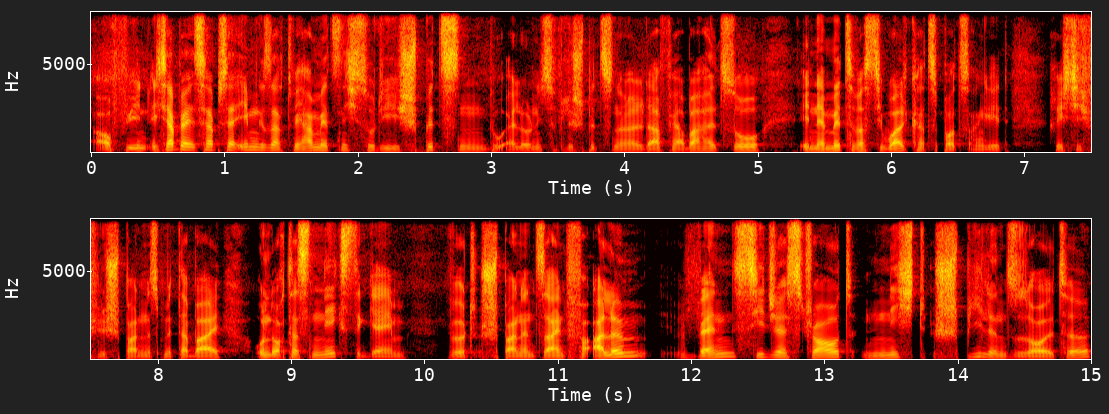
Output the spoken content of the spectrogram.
Auf ihn, ich habe ja, ich hab's ja eben gesagt, wir haben jetzt nicht so die Spitzenduelle und nicht so viele Spitzenduelle dafür, aber halt so in der Mitte, was die Wildcard-Spots angeht, richtig viel Spannendes mit dabei. Und auch das nächste Game wird spannend sein, vor allem wenn CJ Stroud nicht spielen sollte,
